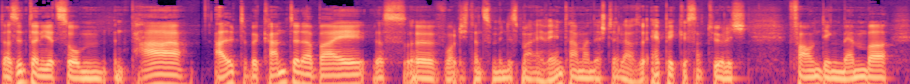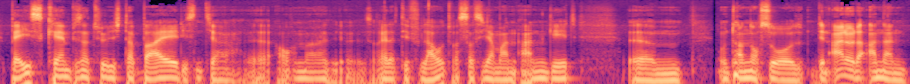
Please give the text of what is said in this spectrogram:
da sind dann jetzt so ein paar alte Bekannte dabei. Das äh, wollte ich dann zumindest mal erwähnt haben an der Stelle. Also Epic ist natürlich Founding Member, Basecamp ist natürlich dabei. Die sind ja äh, auch immer äh, relativ laut, was das Jammern angeht. Ähm, und dann noch so den ein oder anderen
